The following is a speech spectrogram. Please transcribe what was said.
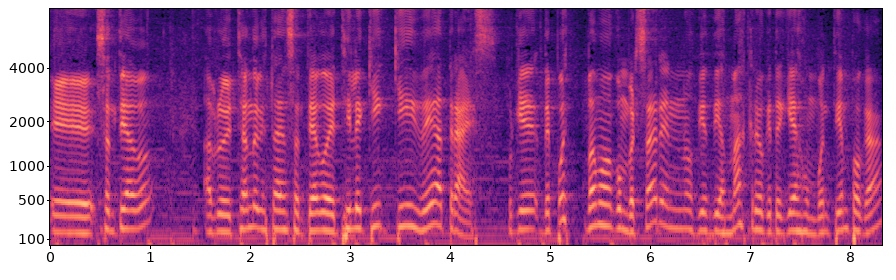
Eh, Santiago, aprovechando que estás en Santiago de Chile, ¿qué, qué idea traes? Porque después vamos a conversar en unos 10 días más, creo que te quedas un buen tiempo acá.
